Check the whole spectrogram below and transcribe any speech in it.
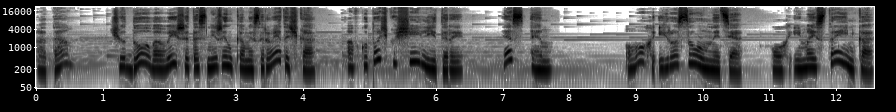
А там чудова вишита сніжинками серветочка, а в куточку ще й літери СМ. Ох, і розумниця, ох, і майстринька,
